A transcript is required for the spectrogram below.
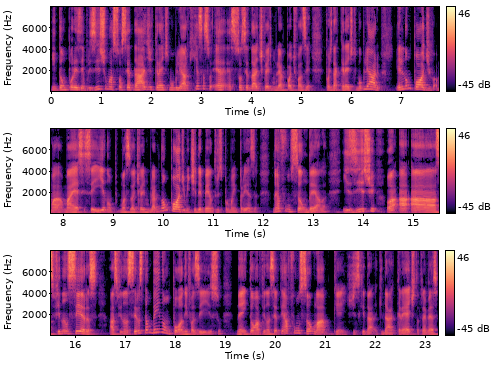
Então, por exemplo, existe uma sociedade de crédito imobiliário. O que essa, é, essa sociedade de crédito imobiliário pode fazer? Pode dar crédito imobiliário. Ele não pode, uma, uma SCI, uma sociedade de crédito imobiliário, não pode emitir debêntures para uma empresa. Não é função dela. Existe a, a, as financeiras. As financeiras também não podem fazer isso. Né? Então, a financeira tem a função lá, que a gente diz que dá, que dá crédito através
